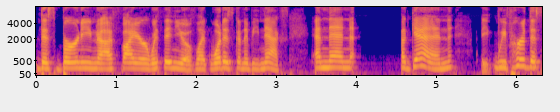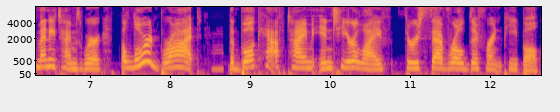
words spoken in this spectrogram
this burning uh, fire within you of like, what is going to be next? And then again, we've heard this many times where the Lord brought the book halftime into your life through several different people.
